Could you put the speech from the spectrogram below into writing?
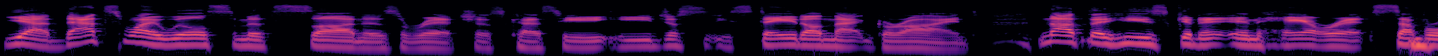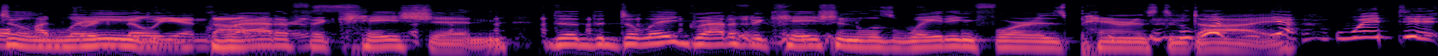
yeah, that's why Will Smith's son is rich, is because he he just he stayed on that grind. Not that he's gonna inherit several hundred million dollars. gratification. the the delayed gratification was waiting for his parents to die. yeah, when did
